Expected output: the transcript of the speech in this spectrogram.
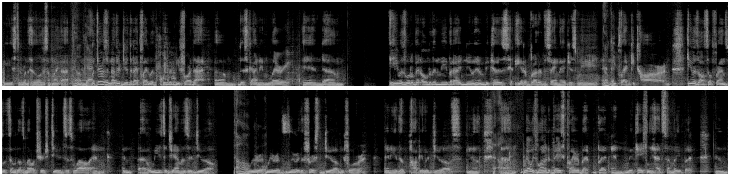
Beast or Run the Hills or something like that. Okay. But there was another dude that I played with even before that. Um, this guy named Larry, and um, he was a little bit older than me, but I knew him because he had a brother the same age as me, and Okay. he played guitar, and he was also friends with some of those metal church dudes as well, and and uh, we used to jam as a duo. oh, We were cool. we were we were the first duo before any of the popular duos. You know, um, we always wanted a bass player, but but and we occasionally had somebody, but um,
